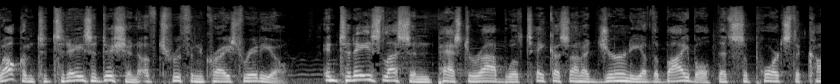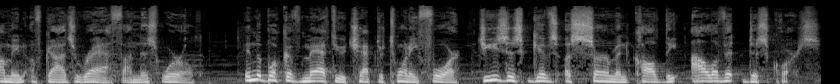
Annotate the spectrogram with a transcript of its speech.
Welcome to today's edition of Truth in Christ Radio. In today's lesson, Pastor Rob will take us on a journey of the Bible that supports the coming of God's wrath on this world. In the book of Matthew, chapter 24, Jesus gives a sermon called the Olivet Discourse.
